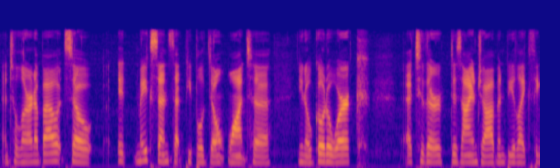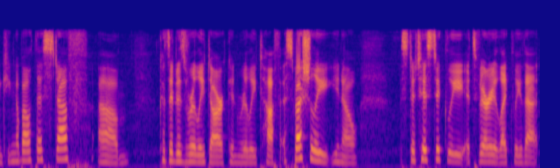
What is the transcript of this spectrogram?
and to learn about. So it makes sense that people don't want to, you know, go to work uh, to their design job and be like thinking about this stuff because um, it is really dark and really tough. Especially, you know, statistically, it's very likely that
